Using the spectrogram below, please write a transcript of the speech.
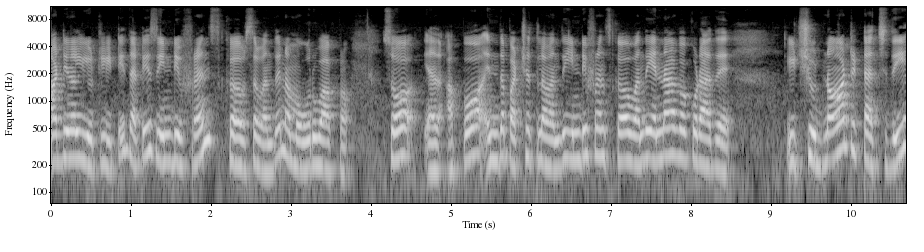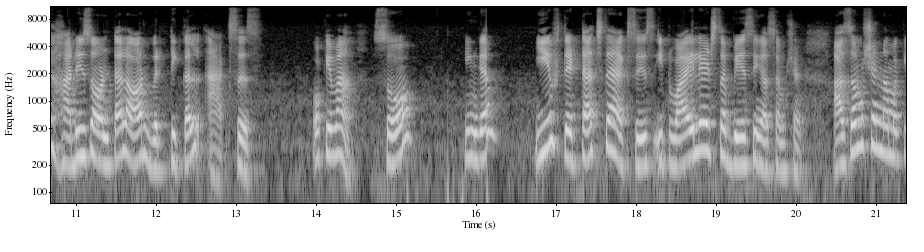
ஆர்டினல் யூட்டிலிட்டி. தட் இஸ் இன்டிஃப்ரென்ஸ் கர்வ்ஸை வந்து நம்ம உருவாக்குறோம். ஸோ அப்போது இந்த பட்சத்தில் வந்து இன்டிஃப்ரென்ஸ் கர்வ் வந்து என்ன ஆகக்கூடாது? It should not touch the horizontal or vertical axes ஓகேவா? ஸோ இங்கே if they touch the axis it violates the basic assumption assumption நமக்கு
